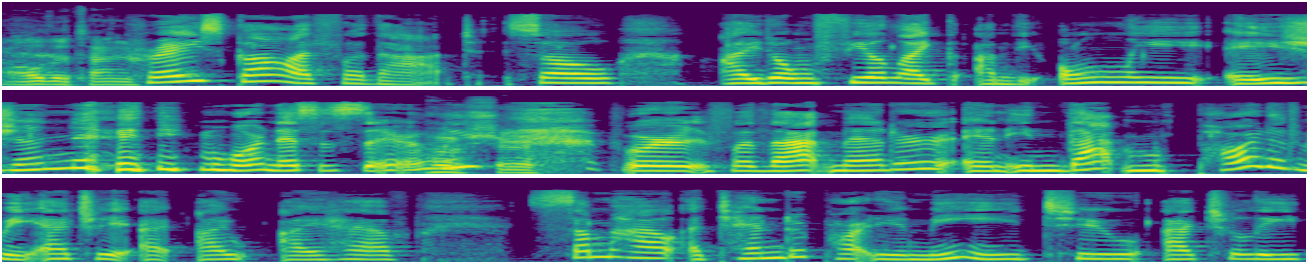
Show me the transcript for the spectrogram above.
all the time Praise God for that. So I don't feel like I'm the only Asian anymore necessarily Oh, sure. for for that matter. And in that part of me, actually, I, I, I have somehow a tender part in me to actually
